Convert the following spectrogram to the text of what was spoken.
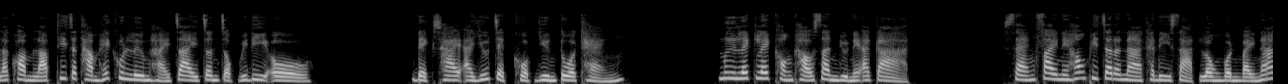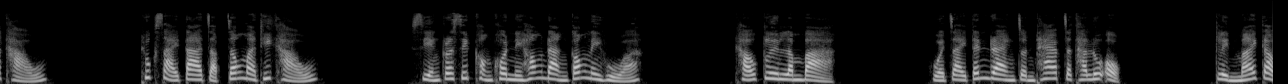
และความลับที่จะทำให้คุณลืมหายใจจนจบวิดีโอ เด็กชายอายุเจ็ดขวบยืนตัวแข็ง มือเล็กๆของเขาสั่นอยู่ในอากาศ แสงไฟในห้องพิจารณาคดีสาดลงบนใบหน้าเขา ทุกสายตาจับจ้องมาที่เขา เสียงกระซิบของคนในห้องดังก้องในหัว เขากลืนลำบาก หัวใจเต้นแรงจนแทบจะทะลุอก กลิ่นไม้เก่า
